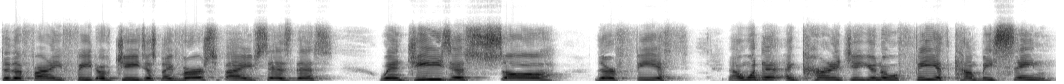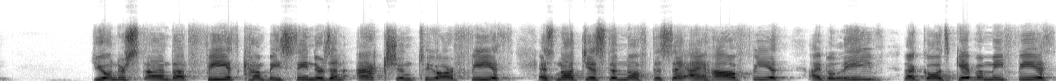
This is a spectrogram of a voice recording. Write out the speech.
to the very feet of Jesus. Now, verse 5 says this when Jesus saw their faith. Now, I want to encourage you, you know, faith can be seen. Do you understand that faith can be seen? There's an action to our faith. It's not just enough to say, I have faith, I believe that God's given me faith,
